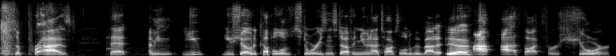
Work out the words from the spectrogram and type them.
surprised that I mean you you showed a couple of stories and stuff and you and I talked a little bit about it. yeah. I I thought for sure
